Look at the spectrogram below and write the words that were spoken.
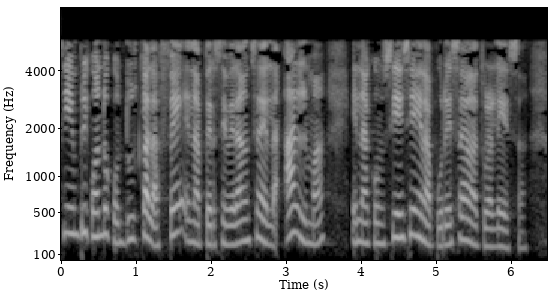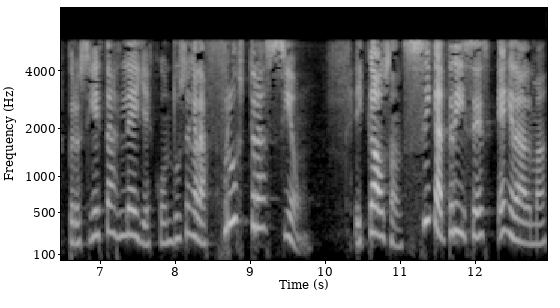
siempre y cuando conduzca a la fe en la perseverancia de la alma, en la conciencia y en la pureza de la naturaleza. Pero si estas leyes conducen a la frustración y causan cicatrices en el alma,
